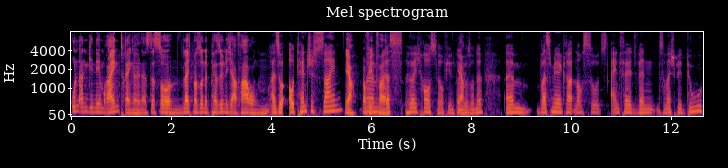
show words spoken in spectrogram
unangenehm reindrängeln. Also das ist so Mhm. vielleicht mal so eine persönliche Erfahrung. Mhm, Also authentisch sein. Ja, auf jeden ähm, Fall. Das höre ich raus, auf jeden Fall, Ja. Joso, ne? Ähm, was mir gerade noch so einfällt, wenn zum Beispiel du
